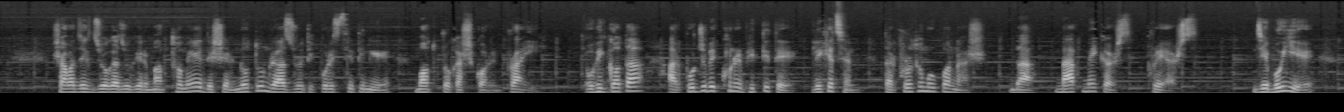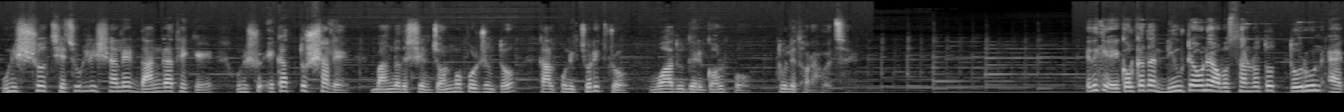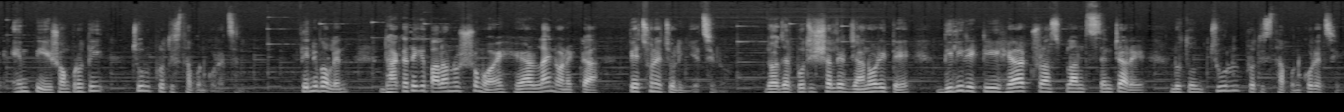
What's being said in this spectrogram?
সামাজিক যোগাযোগের মাধ্যমে দেশের নতুন রাজনৈতিক পরিস্থিতি নিয়ে মত প্রকাশ করেন প্রায়ই। অভিজ্ঞতা আর পর্যবেক্ষণের ভিত্তিতে লিখেছেন তার প্রথম উপন্যাস, দ্য ম্যাপ মেকার্স প্রেয়ার্স, যে বইয়ে উনিশশো ছেচল্লিশ সালের দাঙ্গা থেকে উনিশশো একাত্তর সালে বাংলাদেশের জন্ম পর্যন্ত কাল্পনিক চরিত্র ওয়াদুদের গল্প তুলে ধরা হয়েছে। এদিকে কলকাতার নিউ টাউনে অবস্থানরত তরুণ এক এমপি সম্প্রতি চুল প্রতিস্থাপন করেছেন। তিনি বলেন, ঢাকা থেকে পালানোর সময় হেয়ারলাইন অনেকটা পেছনে চলে গিয়েছিল। দু হাজার পঁচিশ সালের জানুয়ারিতে দিল্লির একটি হেয়ার ট্রান্সপ্লান্ট সেন্টারে নতুন চুল প্রতিস্থাপন করেছে।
